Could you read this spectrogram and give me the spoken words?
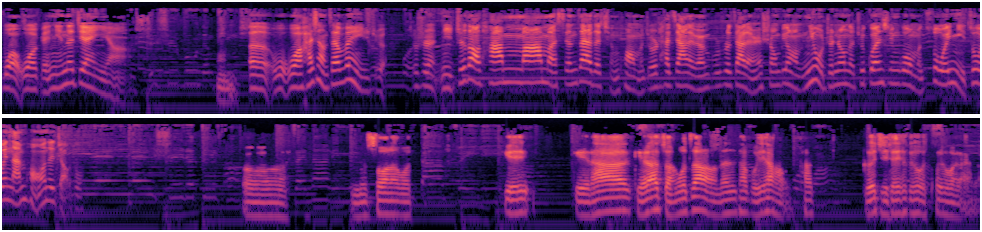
我我给您的建议啊，嗯，呃，我我还想再问一句。就是你知道他妈妈现在的情况吗？就是他家里人不是说家里人生病了吗？你有真正的去关心过吗？作为你作为男朋友的角度，呃，怎么说呢？我给给他给他转过账，但是他不要，他隔几天就给我退回来了。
